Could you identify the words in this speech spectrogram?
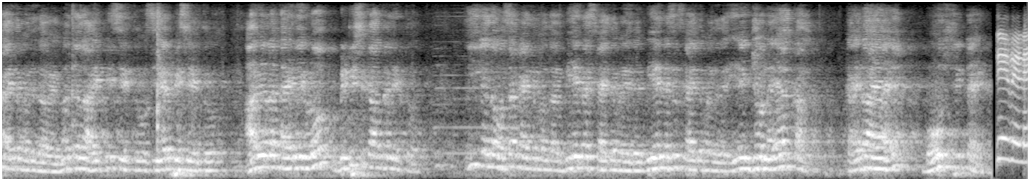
ಕಾಯ್ದೆ ಬಂದಿದ್ದಾವೆ. ಮತ್ತೆಲ್ಲ ಐ ಪಿ ಸಿ ಇತ್ತು ಸಿ ಆರ್ ಪಿ ಸಿ ಇತ್ತು. ಅವೆಲ್ಲ ಕಾಯ್ದೆಗಳು ಬ್ರಿಟಿಷ್ ಕಾಲದಲ್ಲಿ ಇತ್ತು. ಈಗೆಲ್ಲ ಹೊಸ ಕಾಯ್ದೆ ಬಂದಾವೆ ಬಿ ಎನ್ ಎಸ್ ಕಾಯ್ದೆ ಬಂದಿದೆ ಬಿ ಎನ್ ಎಸ್ ಎಸ್ ಕಾಯ್ದೆ ಬಂದಿದೆ. ಈಗ ಜೋ ನಯಾ ಕಾಯ್ದಾ ಆಯಾ ಹೇ ಇದೇ ವೇಳೆ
